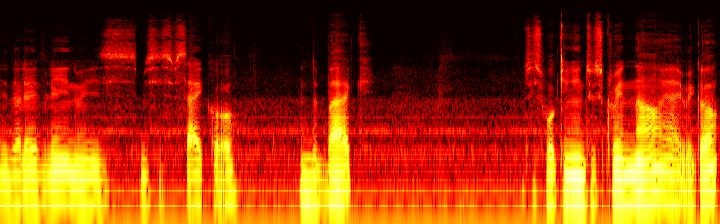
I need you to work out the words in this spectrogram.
little Evelyn with Mrs. Psycho in the back. Just walking into screen now, yeah, here we go.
